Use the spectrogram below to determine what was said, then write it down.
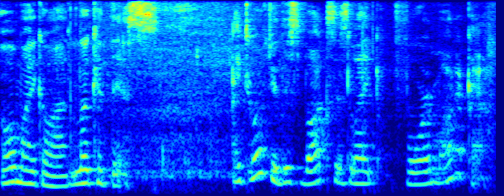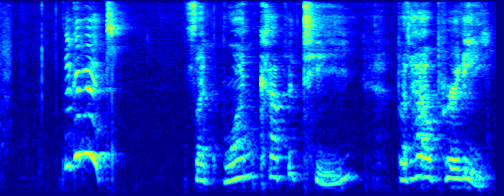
Oh my God, look at this. I told you this box is like for Monica. Look at it. It's like one cup of tea, but how pretty.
